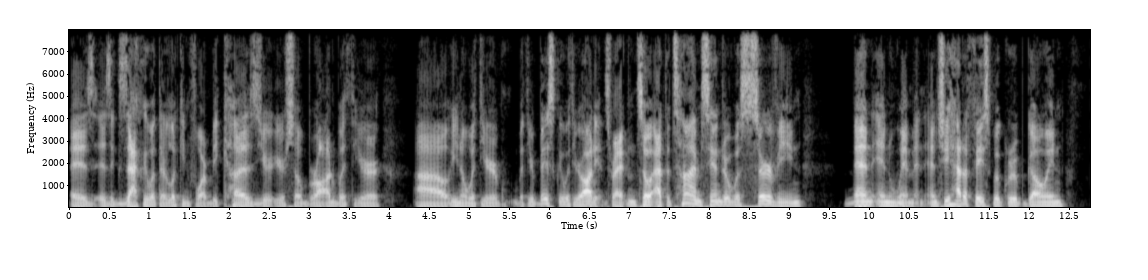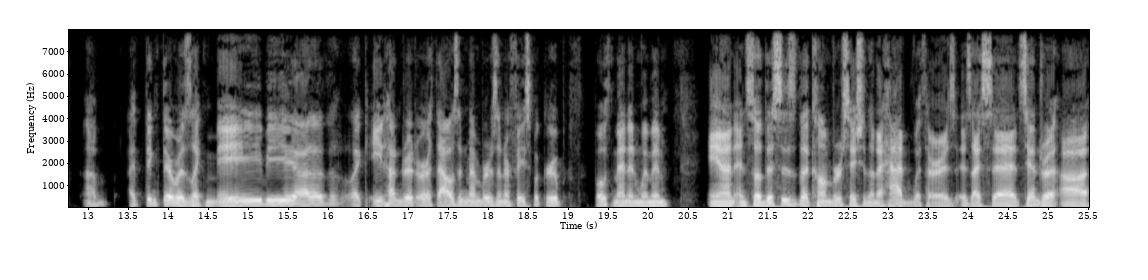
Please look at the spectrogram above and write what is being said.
is is exactly what they're looking for because you're you're so broad with your uh, you know with your with your basically with your audience, right? And so at the time, Sandra was serving men and women, and she had a Facebook group going. Uh, I think there was like maybe uh, like 800 or 1,000 members in her Facebook group, both men and women. And and so this is the conversation that I had with her is, is I said, Sandra, uh,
